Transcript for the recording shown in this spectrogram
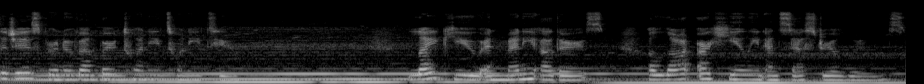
Messages for November 2022. Like you and many others, a lot are healing ancestral wounds.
